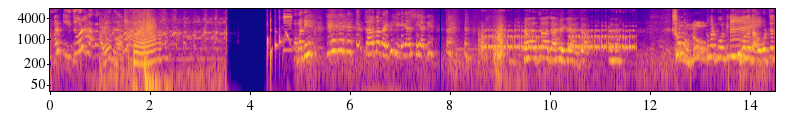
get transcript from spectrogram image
আমার কি জোর হাগা বাবা রে দাঁড়া দাদা একটু হেগে আসি আগে। হ্যাঁ যা যা হেগে আয় যা। শোনো তোমার বোনকে কিন্তু বলে দাও ওর যেন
